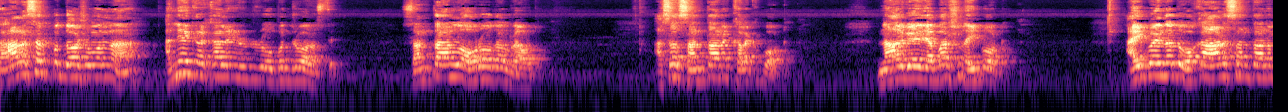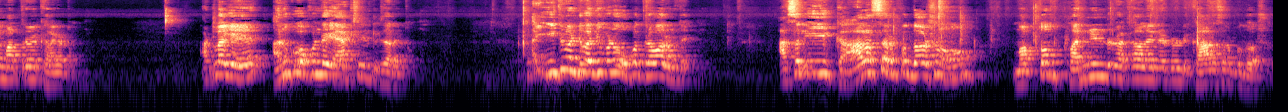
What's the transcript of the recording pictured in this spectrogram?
కాలసర్ప దోషం వలన అనేక రకాలైనటువంటి ఉపద్రవాలు వస్తాయి. సంతానంలో అవరోధాలు రావటం అసలు సంతానం కలకపోవటం నాలుగైదు అబార్షన్లు అయిపోవటం అయిపోయిన తర్వాత ఒక ఆడ సంతానం మాత్రమే కలగటం అట్లాగే అనుకోకుండా యాక్సిడెంట్లు జరగటం. ఇటువంటివన్నీ కూడా ఉపద్రవాలు ఉంటాయి. అసలు ఈ కాలసర్ప దోషం మొత్తం పన్నెండు రకాలైనటువంటి కాలసర్ప దోషం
